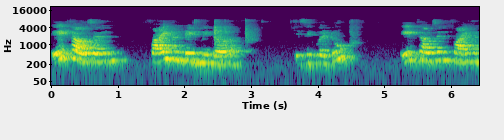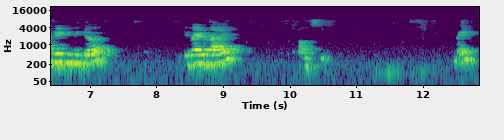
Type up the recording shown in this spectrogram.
8000 500 meter is equal to 8500 meter divided by 1000 right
